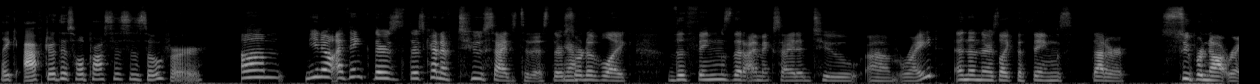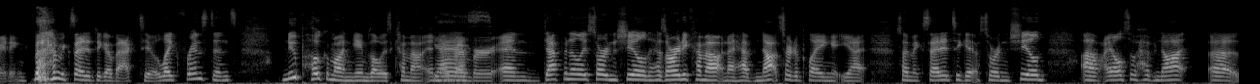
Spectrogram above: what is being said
Like, after this whole process is over? Um, you know, I think there's there's kind of two sides to this. There's Yeah. sort of like the things that I'm excited to um, write, and then there's like the things that are super not writing that I'm excited to go back to. Like for instance, new Pokemon games always come out in Yes. November, and definitely Sword and Shield has already come out, and I have not started playing it yet. So I'm excited to get Sword and Shield. Um, I also have not uh,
